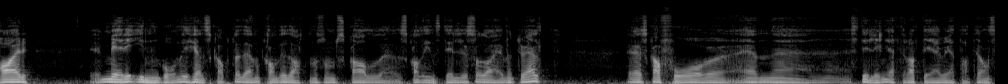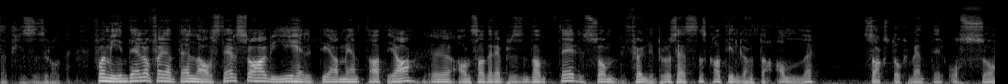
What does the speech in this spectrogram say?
har eh, mer inngående kjennskap til den kandidaten som skal, skal innstilles, og da eventuelt eh, skal få en stilling etter at det er vedtatt i ansettelsesrådet. For min del og for NTL Navs del så har vi hele tida ment at ja, ansattrepresentanter som følger prosessen, skal ha tilgang til alle saksdokumenter, også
